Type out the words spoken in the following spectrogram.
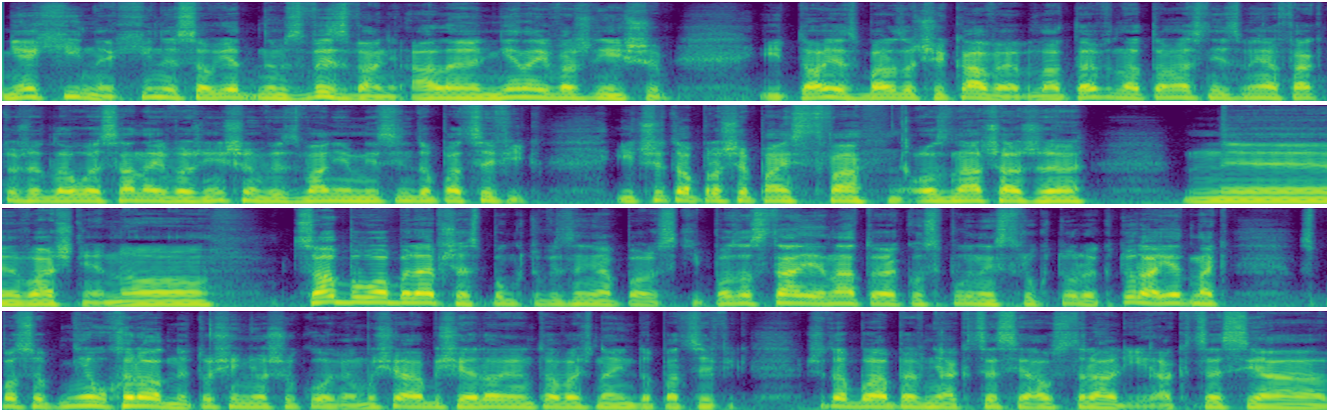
nie Chiny. Chiny są jednym z wyzwań, ale nie najważniejszym. I to jest bardzo ciekawe. Natomiast nie zmienia faktu, że dla USA najważniejszym wyzwaniem jest Indo-Pacyfik. I czy to, proszę Państwa, oznacza, że yy, właśnie, no co byłoby lepsze z punktu widzenia Polski? Pozostaje NATO jako spójnej struktury, która jednak w sposób nieuchronny, tu się nie oszukujmy, musiałaby się reorientować na Indo-Pacyfik. Czy to była pewnie akcesja Australii, akcesja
